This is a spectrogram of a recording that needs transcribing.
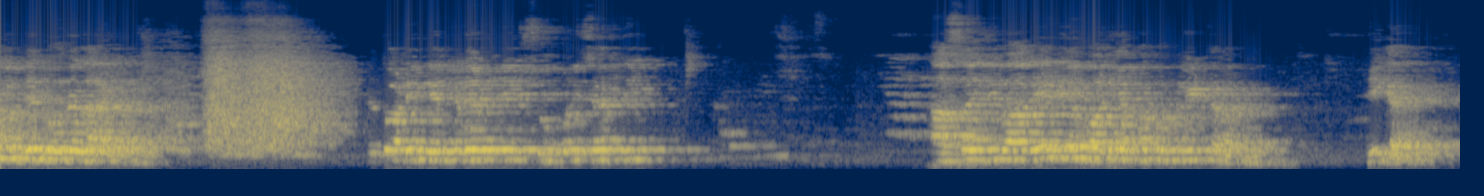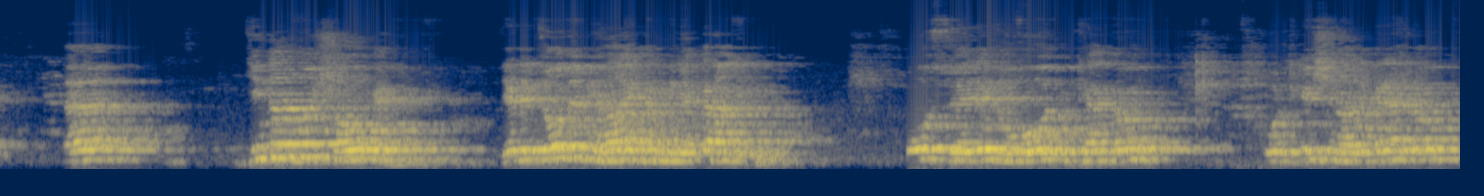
ਮਹੀਨੇ ਦੋ ਦੇ ਲਾਇਆ ਤੇ ਤੁਹਾਡੀ ਨੇਤਰੇ ਦੀ ਸੁਪਰੀ ਸਾਹਿਬ ਦੀ ਆਸਾ ਦੀ ਵਾਰ ਇਹ ਜਿਹੜੀਆਂ ਬਾਣੀ ਆਪਾਂ ਕੰਪਲੀਟ ਕਰਾਂਗੇ ਠੀਕ ਹੈ ਤਾਂ ਜਿਨ੍ਹਾਂ ਨੂੰ ਸ਼ੌਕ ਹੈ ਜਿਹੜੇ ਚਾਹੁੰਦੇ ਵੀ ਹਾਂ ਇਹ ਕਰਨੀ ਹੈ ਕਰਾਂਗੇ ਉਹ ਸਵੇਰੇ ਰੋਜ਼ ਉੱਠਿਆ ਕਰੋ ਉੱਠ ਕੇ ਇਸ਼ਨਾਨ ਕਰਿਆ ਕਰੋ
